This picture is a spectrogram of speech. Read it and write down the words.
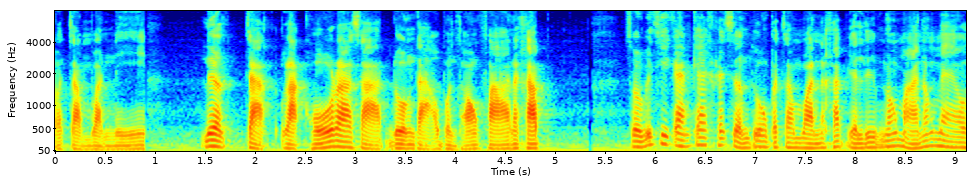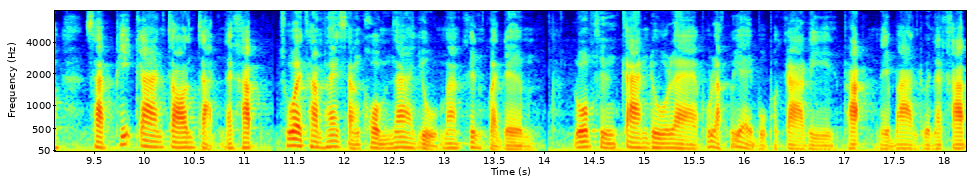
ประจำวันนี้ เลือกจากหลักโหราศาสตร์ดวงดาวบนท้องฟ้านะครับ ส่วนวิธีการแก้เคล็ดเสริมดวงประจำวันนะครับ อย่าลืมน้องหมาน้องแมว สัตว์พิการจรจัดนะครับ ช่วยทำให้สังคมน่าอยู่มากขึ้นกว่าเดิมรวมถึงการดูแลผู้หลักผู้ใหญ่บุพการีพระในบ้านด้วยนะครับ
